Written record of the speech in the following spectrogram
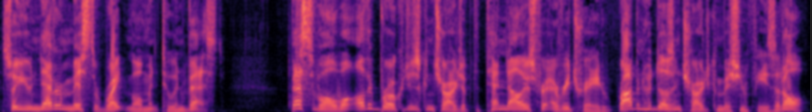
so you never miss the right moment to invest. Best of all, while other brokerages can charge up to $10 for every trade, Robinhood doesn't charge commission fees at all.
